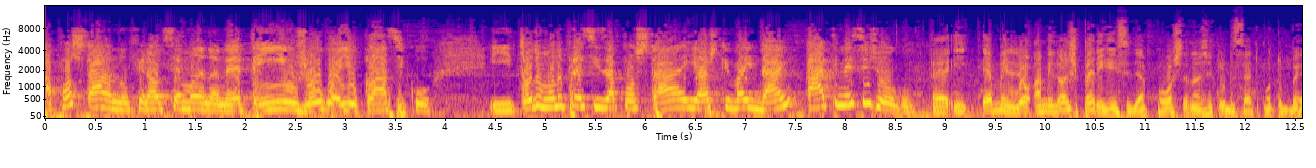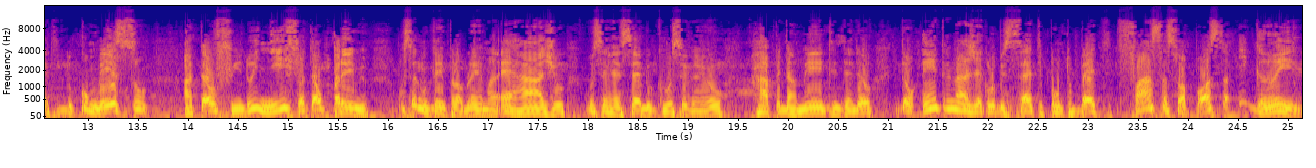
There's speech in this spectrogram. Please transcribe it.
apostar no final de semana, né? Tem o jogo aí, o clássico. E todo mundo precisa apostar e acho que vai dar empate nesse jogo. É, e é melhor, a melhor experiência de aposta na gclub7.bet, do começo até o fim, do início até o prêmio. Você não tem problema, é ágil, você recebe o que você ganhou rapidamente, entendeu? Então entre na gclub7.bet, faça a sua aposta e ganhe.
